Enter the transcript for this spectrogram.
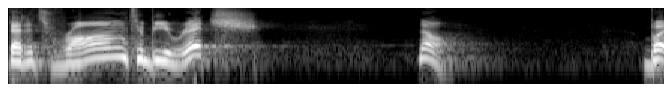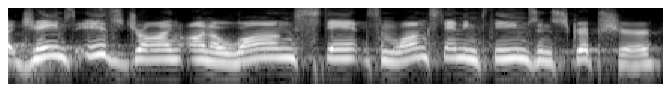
That it's wrong to be rich? No. But James is drawing on a long stand, some long-standing themes in Scripture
